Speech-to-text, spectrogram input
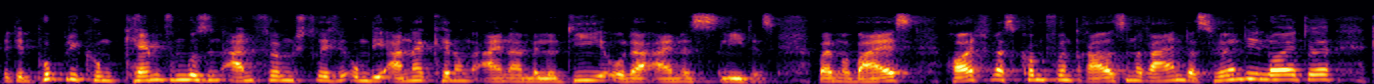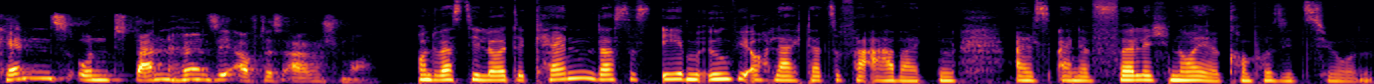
mit dem Publikum kämpfen muss, in Anführungsstrichen, um die Anerkennung einer Melodie oder eines Liedes. Weil man weiß, heute was kommt von draußen rein, das hören die Leute, kennen es und dann hören sie auf das Arrangement. Und was die Leute kennen, das ist eben irgendwie auch leichter zu verarbeiten als eine völlig neue Komposition.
